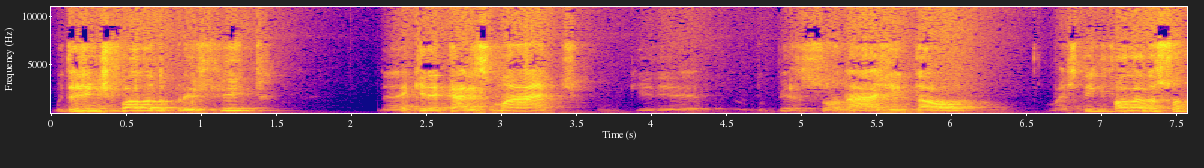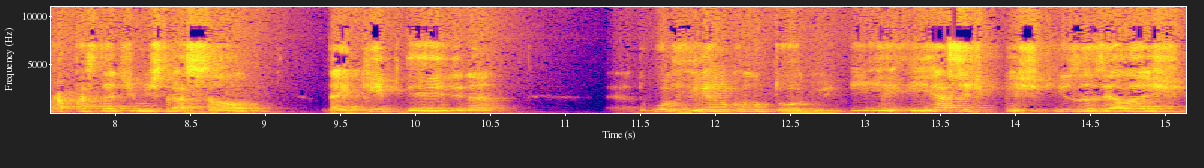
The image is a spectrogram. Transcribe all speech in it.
Muita gente fala do prefeito, né, que ele é carismático, que ele é do personagem e tal, mas tem que falar da sua capacidade de administração, da equipe dele, né? É, do governo como um todo. E, e essas pesquisas, elas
